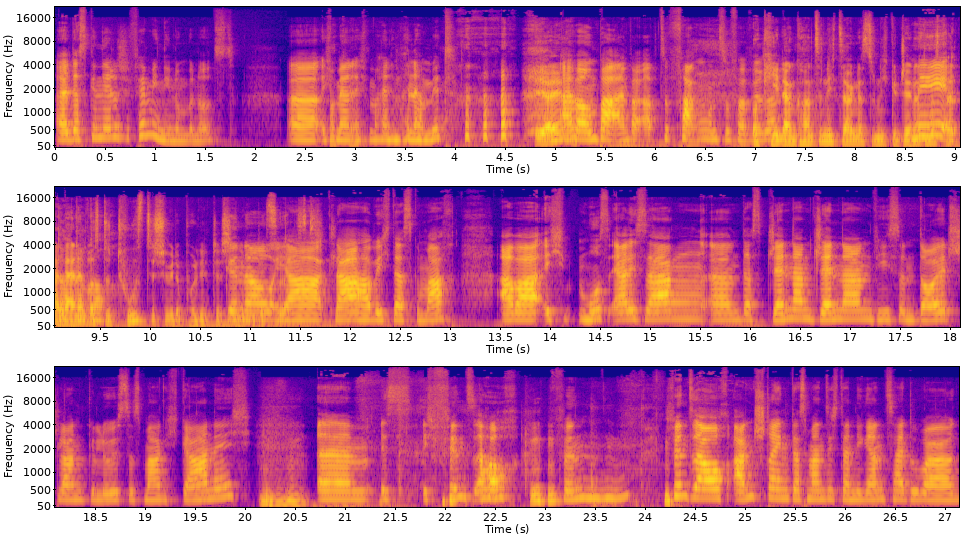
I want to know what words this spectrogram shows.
Äh, das generische Femininum benutzt. Äh, ich, meine, ich meine Männer mit. ja, ja. einfach um ein paar einfach abzufacken und zu verwirren. Okay, dann kannst du nicht sagen, dass du nicht gegendert Nee, hast, weil doch, alleine doch, was doch. du tust, ist schon wieder politisch. Genau, ja, klar habe ich das gemacht. Aber ich muss ehrlich sagen, ähm, das Gendern, Gendern, wie es in Deutschland gelöst ist, mag ich gar nicht. Mhm. Ähm, ist, ich finde es auch, find, ich finde es auch anstrengend, dass man sich dann die ganze Zeit drüber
